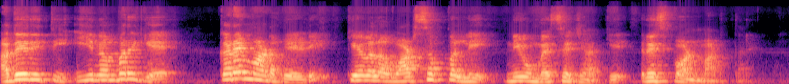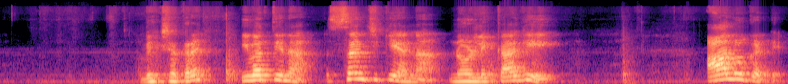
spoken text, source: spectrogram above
ಅದೇ ರೀತಿ ಈ ನಂಬರಿಗೆ ಕರೆ ಮಾಡಬೇಡಿ. ಕೇವಲ ವಾಟ್ಸಪ್ಪಲ್ಲಿ ನೀವು ಮೆಸೇಜ್ ಹಾಕಿ ರೆಸ್ಪಾಂಡ್ ಮಾಡ್ತಾರೆ. ವೀಕ್ಷಕರೇ, ಇವತ್ತಿನ ಸಂಚಿಕೆಯನ್ನು ನೋಡಲಿಕ್ಕಾಗಿ ಆಲೂಗಡ್ಡೆ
